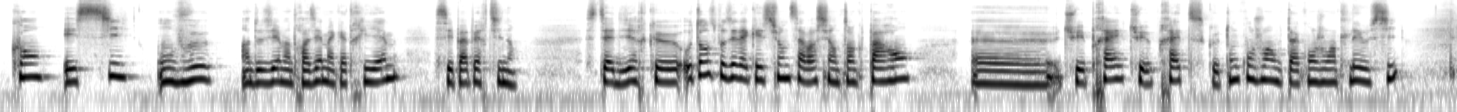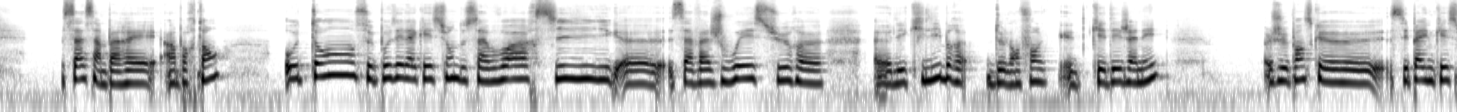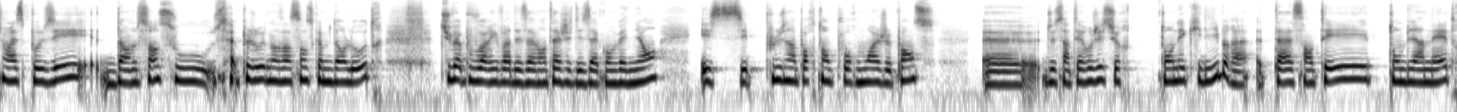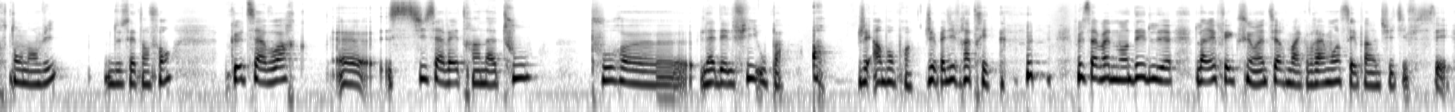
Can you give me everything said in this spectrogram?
quand et si on veut un deuxième, un troisième, un quatrième, c'est pas pertinent. C'est-à-dire que autant se poser la question de savoir si en tant que parent euh, tu es prêt, tu es prête, que ton conjoint ou ta conjointe l'est aussi. Ça, ça me paraît important autant se poser la question de savoir si euh, ça va jouer sur euh, euh, l'équilibre de l'enfant qui est déjà né. Je pense que c'est pas une question à se poser dans le sens où ça peut jouer dans un sens comme dans l'autre. Tu vas pouvoir y voir des avantages et des inconvénients et c'est plus important pour moi, je pense, de s'interroger sur ton équilibre, ta santé, ton bien-être, ton envie de cet enfant, que de savoir euh, si ça va être un atout pour euh, la Delphi ou pas. Oh, j'ai un bon point. J'ai pas dit fratrie. Mais ça va demander de, la réflexion. Hein, tu remarques, vraiment, c'est pas intuitif. C'est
